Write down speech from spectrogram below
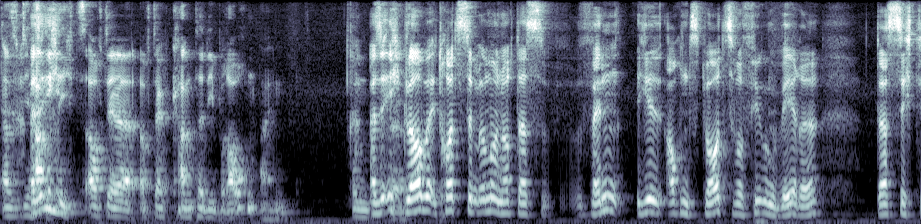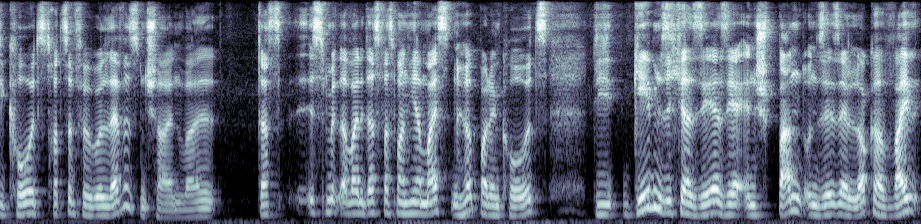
Also die also haben ich, nichts auf der, auf der Kante, die brauchen einen. Und, also ich äh, glaube trotzdem immer noch, dass wenn hier auch ein Stroud zur Verfügung wäre, dass sich die Colts trotzdem für Will Levis entscheiden, weil das ist mittlerweile das, was man hier am meisten hört bei den Colts. Die geben sich ja sehr, sehr entspannt und sehr, sehr locker, weil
